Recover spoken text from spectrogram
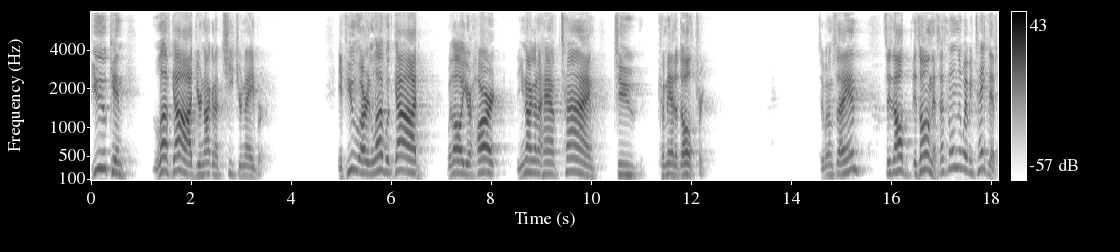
If you can love God, you're not going to cheat your neighbor. If you are in love with God with all your heart, you're not going to have time to commit adultery. See what I'm saying? So it's all it's on this. That's normally the way we take this.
